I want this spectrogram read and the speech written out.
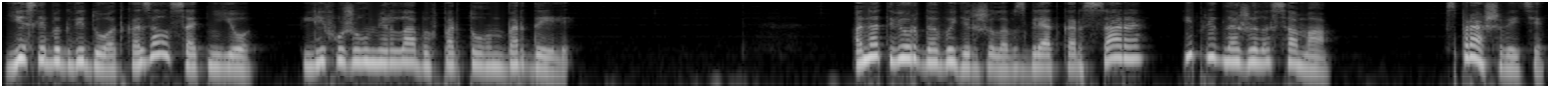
Если бы Гвидо отказался от нее, Лив уже умерла бы в портовом борделе. Она твердо выдержала взгляд корсара и предложила сама. Спрашивайте.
